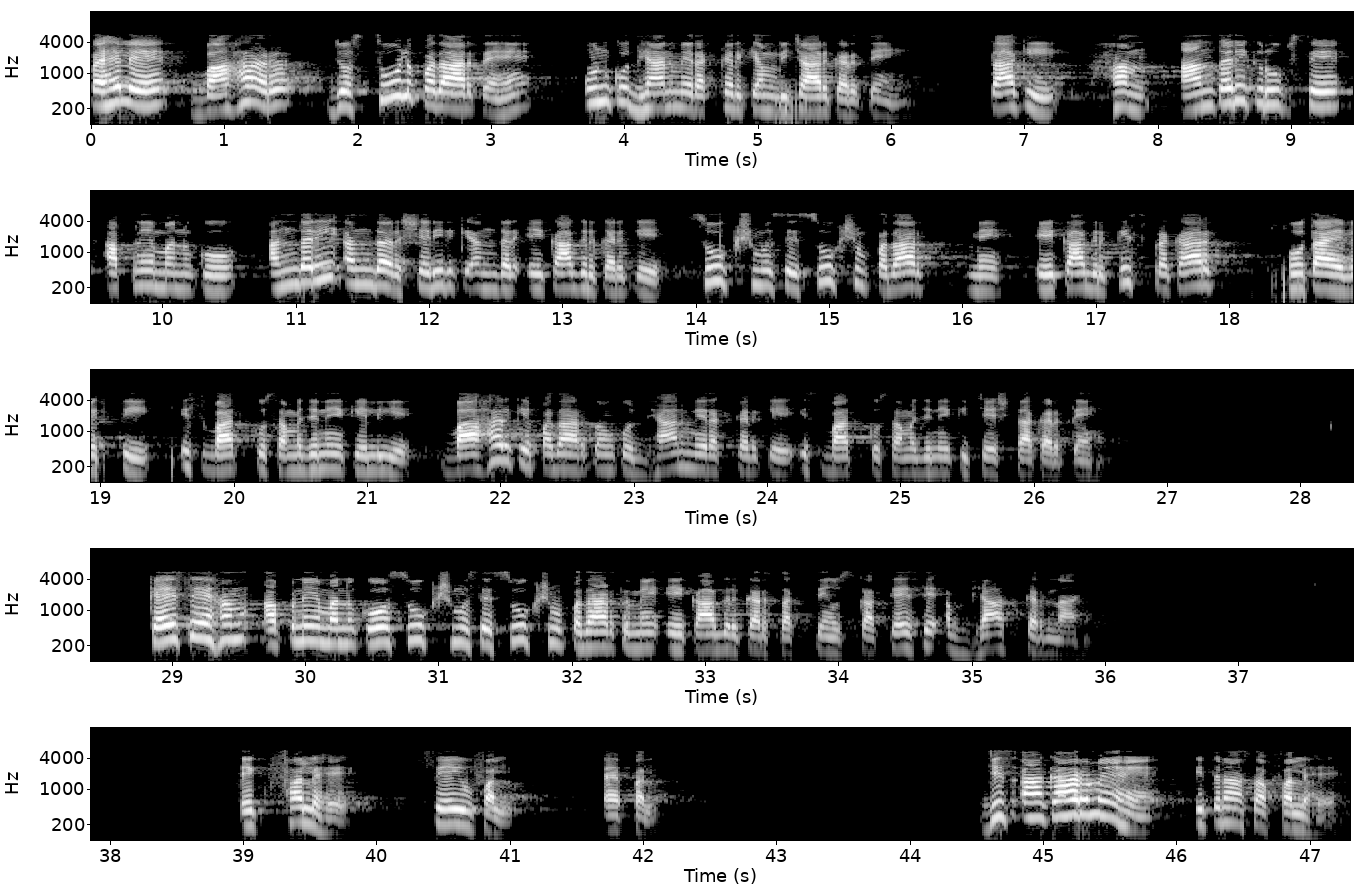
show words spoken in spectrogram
पहले बाहर जो स्थूल पदार्थ हैं, उनको ध्यान में रख करके हम विचार करते हैं, ताकि हम आंतरिक रूप से अपने मन को अंदर ही अंदर, शरीर के अंदर एकाग्र करके, सूक्ष्म से सूक्ष्म पदार्थ में एकाग्र किस प्रकार होता है व्यक्ति, इस बात को समझने के लिए बाहर के पदार्थों को ध्यान में रख करके इस बात को समझने की चेष्टा करते हैं। कैसे हम अपने मन को सूक्ष्म से सूक्ष्म पदार्थ में एकाग्र कर सकते हैं, उसका कैसे अभ्यास करना है? एक फल है, सेव फल, एप्पल। जिस आकार में है, इतना सा फल है।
